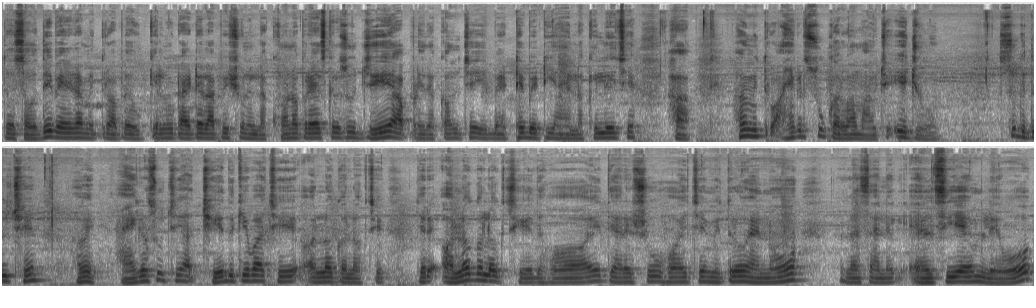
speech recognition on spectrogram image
તો સૌથી પહેલાં મિત્રો, આપણે ઉકેલનું ટાઇટલ આપીશું અને લખવાનો પ્રયાસ કરીશું. જે આપણી રકમ છે એ બેઠે બેઠી અહીંયા લખેલી છે. હા, હવે મિત્રો, અહીંયા આગળ શું કરવામાં આવ્યું છે એ જુઓ. શું કીધું છે? હવે આગળ શું છે? આ છેદ કેવા છે? અલગ અલગ છે. જ્યારે અલગ અલગ છેદ હોય, ત્યારે શું હોય છે મિત્રો? એનો લસા એટલે એલસીએમ લેવો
